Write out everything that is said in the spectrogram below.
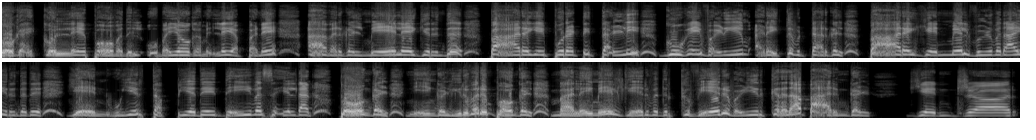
குகைக்குள்ளே போவதில் உபயோகமில்லை அப்பனே. அவர்கள் மேலே இருந்து பாறையை புரட்டி தள்ளி குகை வழியும் அடைத்து விட்டார்கள். பாறை என் மேல் விழுவதாயிருந்தது என் உயிர் தப்பியதே தெய்வ செயல்தான். போங்கள் நீங்கள் இருவரும் போங்கள். மலை மேல் ஏறுவதற்கு வேறு வழி இருக்கிறதா பாருங்கள். என்றார்.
